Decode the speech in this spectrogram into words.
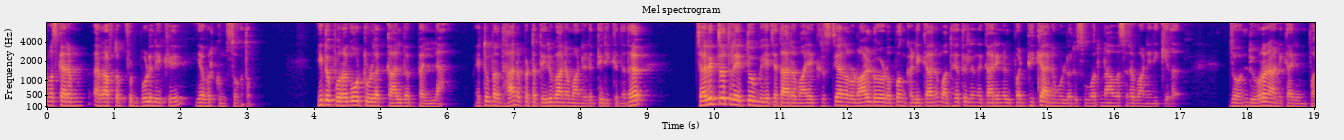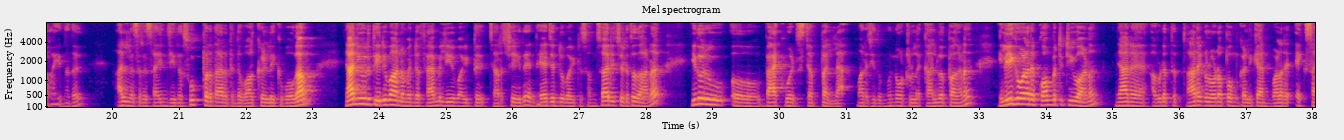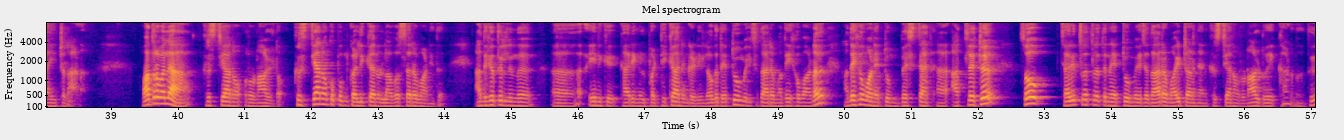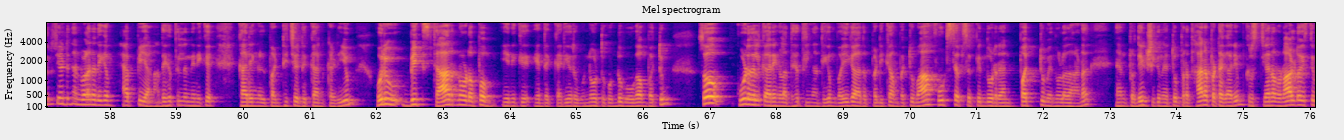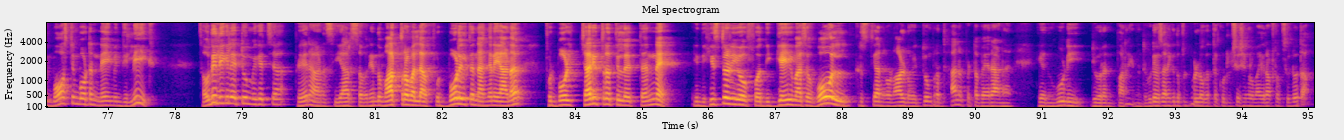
നമസ്കാരം. Raf talk ഫുട്ബോളിലേക്ക് എവർക്കും സ്വാഗതം. ഇത് പുറകോട്ടുള്ള കാൽവെപ്പല്ല. ഏറ്റവും പ്രധാനപ്പെട്ട തീരുമാനമാണ് എടുത്തിരിക്കുന്നത്. ചരിത്രത്തിലെ ഏറ്റവും മികച്ച താരമായ ക്രിസ്ത്യാനോ റൊണാൾഡോയോടൊപ്പം കളിക്കാനും അദ്ദേഹത്തിൽ നിന്ന് കാര്യങ്ങൾ പഠിക്കാനുമുള്ള ഒരു സുവർണാവസരമാണ് എനിക്കിത്. ജോൺ ഡ്യൂറനാണ് ഇക്കാര്യം പറയുന്നത്. അൽ നസർ സൈൻ ചെയ്ത സൂപ്പർ താരത്തിന്റെ വാക്കുകളിലേക്ക് പോകാം. ഞാൻ ഈ ഒരു തീരുമാനം എന്റെ ഫാമിലിയുമായിട്ട് ചർച്ച ചെയ്ത് എന്റെ ഏജന്റുമായിട്ട് സംസാരിച്ചെടുത്തതാണ്. ഇതൊരു ബാക്ക്വേർഡ് സ്റ്റെപ്പല്ല മറിച്ച് ഇത് മുന്നോട്ടുള്ള കാൽവെപ്പാണ്. ലീഗ് വളരെ കോമ്പറ്റിറ്റീവ് ആണ്. ഞാൻ അവിടുത്തെ താരങ്ങളോടൊപ്പം കളിക്കാൻ വളരെ എക്സൈറ്റഡ് ആണ്. മാത്രമല്ല ക്രിസ്ത്യാനോ റൊണാൾഡോ. ക്രിസ്ത്യാനോക്കൊപ്പം കളിക്കാനുള്ള അവസരമാണിത്. അദ്ദേഹത്തിൽ നിന്ന് എനിക്ക് കാര്യങ്ങൾ പഠിക്കാനും കഴിയും. ലോകത്തെ ഏറ്റവും മികച്ച താരം അദ്ദേഹമാണ്. അദ്ദേഹമാണ് ഏറ്റവും ബെസ്റ്റ് അത്ലറ്റ് സോ ചരിത്രത്തിലെ തന്നെ ഏറ്റവും മികച്ച താരമായിട്ടാണ് ഞാൻ ക്രിസ്ത്യാനോ റൊണാൾഡോയെ കാണുന്നത്. തീർച്ചയായിട്ടും ഞാൻ വളരെയധികം ഹാപ്പിയാണ്. അദ്ദേഹത്തിൽ നിന്ന് എനിക്ക് കാര്യങ്ങൾ പഠിച്ചെടുക്കാൻ കഴിയും. ഒരു ബിഗ് സ്റ്റാറിനോടൊപ്പം എനിക്ക് എന്റെ കരിയർ മുന്നോട്ട് കൊണ്ടുപോകാൻ പറ്റും. സോ കൂടുതൽ കാര്യങ്ങൾ അദ്ദേഹത്തിൽ നിന്ന് അധികം വൈകാതെ പഠിക്കാൻ പറ്റും. ആ ഫുഡ് സ്റ്റെപ്സ് പിന്തുടരാൻ പറ്റും എന്നുള്ളതാണ് ഞാൻ പ്രതീക്ഷിക്കുന്ന ഏറ്റവും പ്രധാനപ്പെട്ട കാര്യം. Cristiano Ronaldo is the most important name in the league Saudi ലീഗിലെ ഏറ്റവും മികച്ച പേരാണ് സി ആർ സെവൻ. എന്ന് മാത്രമല്ല ഫുട്ബോളിൽ തന്നെ അങ്ങനെയാണ്. ഫുട്ബോൾ ചരിത്രത്തിലെ തന്നെ in the history of the game as a whole Cristiano Ronaldo ഏറ്റവും പ്രധാനപ്പെട്ട പേരാണ് എന്ന് കൂടി ഡ്യൂറൻ പറയുന്നുണ്ട്. വീഡിയോ അവസാനിക്കുന്ന. ഫുട്ബോൾ ലോകത്തെ കൂടുതൽ വിശേഷങ്ങളുമായി ഗ്രാഫ്ലോക്സ് കൊണ്ടുവെത്താം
